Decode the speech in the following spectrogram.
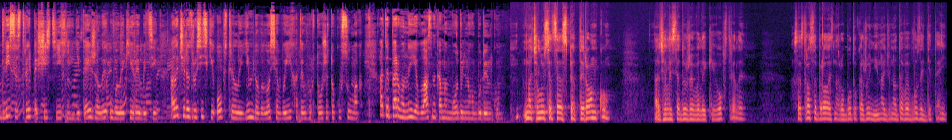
Дві сестри та шість їхніх дітей жили у Великій Рибиці, але через російські обстріли їм довелося виїхати в гуртожиток у Сумах. А тепер вони є власниками модульного будинку. Почалося це з п'яти ранку. Почалися дуже великі обстріли. Сестра збиралась на роботу, кажу, ні, Надю, треба вивозити дітей.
